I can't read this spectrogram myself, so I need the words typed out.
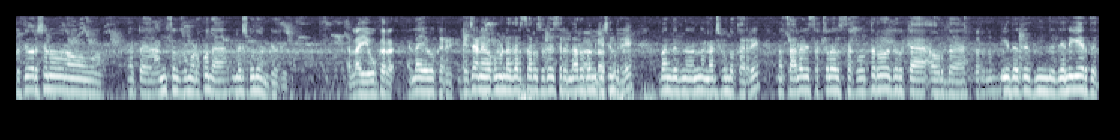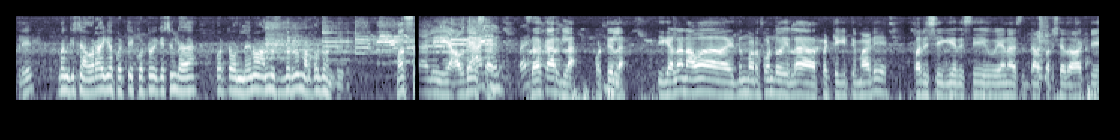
ಪ್ರತಿ ವರ್ಷವೂ ನಾವು ಒಟ್ಟು ಅನ್ನ ಸಂಸ್ಕಾರ ಮಾಡ್ಕೊಂಡು ನಡ್ಸ್ಕೊಂಡು ಹೊಂಟೀವಿ ರೀ ಎಲ್ಲ ಯುವಕರು. ಎಲ್ಲ ಯುವಕರು. ಗಜಾನ ಯುವಕಮಂಡದರ್ ಸರ್ ಸದಸ್ಯರು ಎಲ್ಲರೂ ಬಂದು ರೀ ಬಂದು ಇದನ್ನ ನಡ್ಸ್ಕೊಂಡು ಹೋಗ್ತಾರೆ ರೀ ಮತ್ತು ಸಾಲಲ್ಲಿ ಸಕಲ ಸಕಲರು ಇದ್ರ ಕ ಅವ್ರದ್ದು ಇದು ದೇಣಿಗೆ ಇರ್ತೈತೆ ರೀ ಬಂದು ಕಿಶನ್ ಅವರಾಗೆ ಪಟ್ಟಿ ಕೊಟ್ಟು ಕಿಶಿಂದ ಒಟ್ಟು ಒಂದೇನೋ ಅನ್ನ ಸಂದರ್ಭ ಮಾಡ್ಕೊಂಡು ಹೊಂಟೀವಿ ರೀ ಮತ್ತು ಅಲ್ಲಿ ಯಾವುದೇ ಸಹ- ಸಹಕಾರ ಇಲ್ಲ ಕೊಟ್ಟಿಲ್ಲ. ಈಗೆಲ್ಲ ನಾವು ಇದನ್ನ ಮಾಡಿಕೊಂಡು ಇಲ್ಲ ಪಟ್ಟಿ ಗಿಟ್ಟಿ ಮಾಡಿ ಪರಿಸಿ ಗೀರಿಸಿ ಇವು ಏನೋ ಸಿದ್ಧ ಪರಿಷದ ಹಾಕಿ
